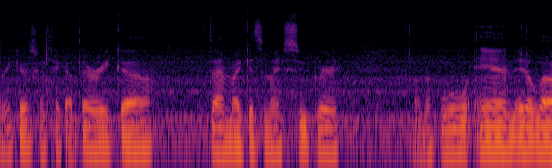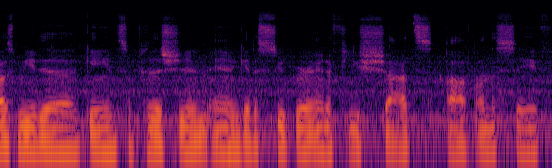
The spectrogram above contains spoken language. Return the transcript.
Rico's gonna take out their Rico. Mike gets nice super on the bull, and it allows me to gain some position and get a super and a few shots off on the safe,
